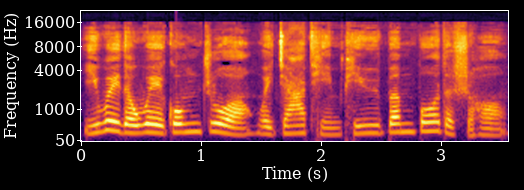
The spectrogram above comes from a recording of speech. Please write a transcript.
一味的为工作、为家庭疲于奔波的时候，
